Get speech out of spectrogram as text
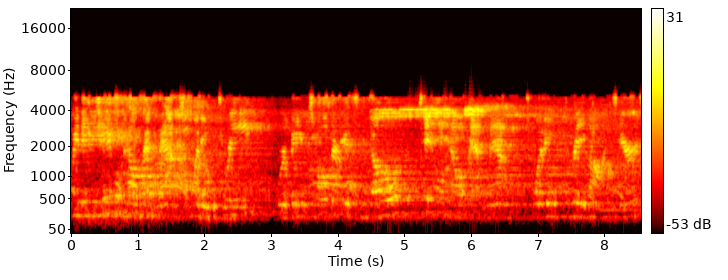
We need table help at mat 23. We're being told there is no table help at mat 23 volunteers.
